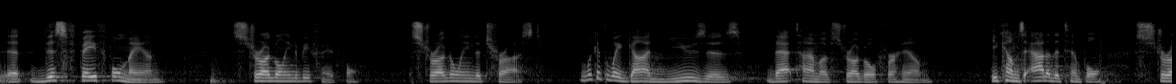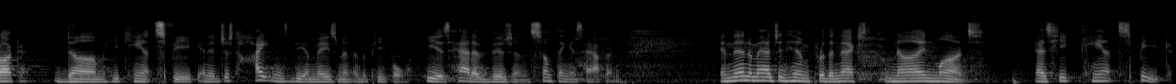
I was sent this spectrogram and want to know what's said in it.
That this faithful man, struggling to be faithful, struggling to trust, look at the way God uses that time of struggle for him. He comes out of the temple struck dumb, he can't speak, and it just heightens the amazement of the people. He has had a vision, something has happened. And then imagine him for the next nine months as he can't speak,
